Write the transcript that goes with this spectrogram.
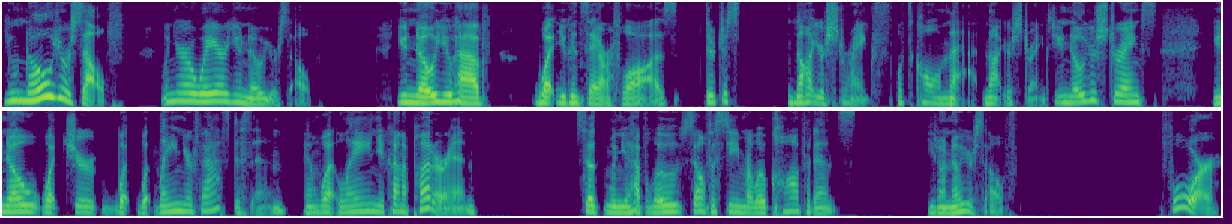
you know yourself when you're aware you know yourself you know you have what you can say are flaws they're just not your strengths let's call them that not your strengths you know your strengths you know what your what what lane you're fastest in and what lane you kind of putter in so when you have low self esteem or low confidence, you don't know yourself. Four,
